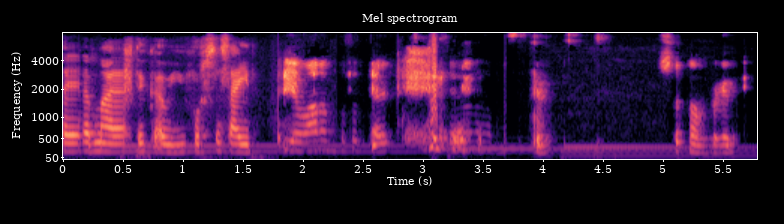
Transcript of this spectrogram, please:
سعيده بمعرفتك قوي فرصة سعيدة. يا انبسطت كده. شكرا بجد.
